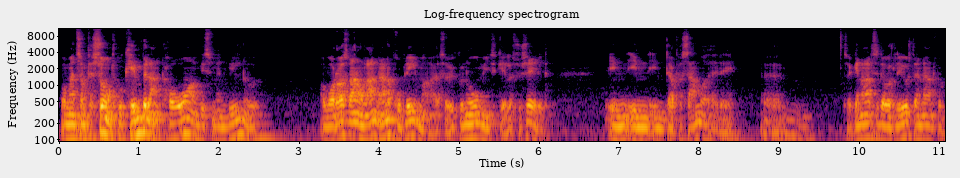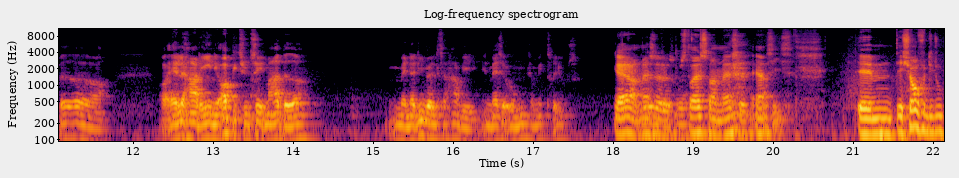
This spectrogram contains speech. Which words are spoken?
hvor man som person skulle kæmpe langt hårdere, hvis man ville noget. Og hvor der også var nogle langt andre problemer, altså økonomisk eller socialt, end, end, end der på samme måde er i dag. Øhm, så generelt set er vores levestandard forbedret, og, og alle har det egentlig objektivt set meget bedre. Men alligevel så har vi en masse unge, som ikke trives. Ja, og en masse stress og en masse. Ja. Præcis. Øhm, det er sjovt, fordi du,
